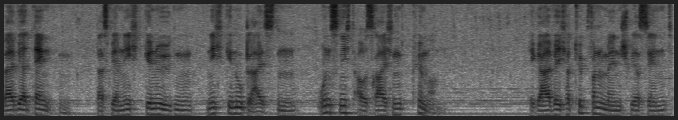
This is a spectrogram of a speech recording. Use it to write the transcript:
weil wir denken, dass wir nicht genügen, nicht genug leisten, uns nicht ausreichend kümmern. Egal welcher Typ von Mensch wir sind,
